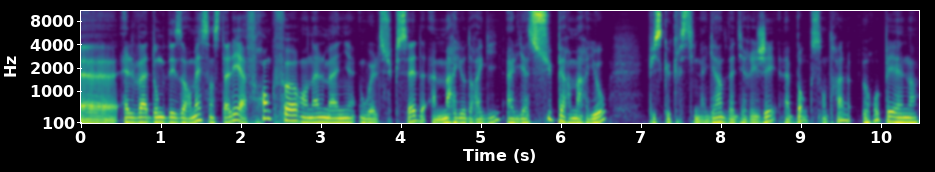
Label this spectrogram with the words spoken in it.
Euh, elle va donc désormais s'installer à Francfort en Allemagne, où elle succède à Mario Draghi, alias Super Mario, puisque Christine Lagarde va diriger la Banque Centrale Européenne.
